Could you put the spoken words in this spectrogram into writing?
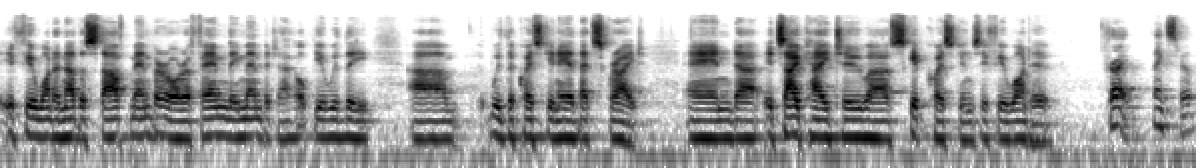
if you want another staff member or a family member to help you with the, um, with the questionnaire, that's great. And uh, it's okay to uh, skip questions if you want to. Great, thanks, Phil.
